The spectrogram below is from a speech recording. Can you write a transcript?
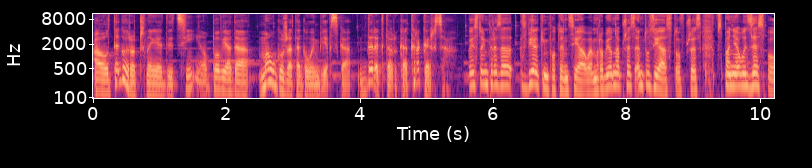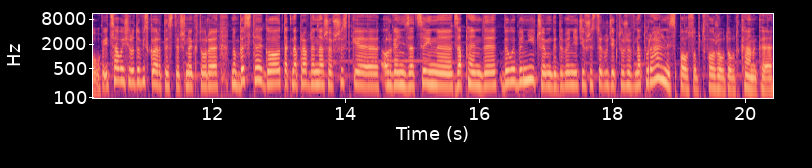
a o tegorocznej edycji opowiada Małgorzata Gołębiewska, dyrektorka Crackersa. Jest to impreza z wielkim potencjałem, robiona przez entuzjastów, przez wspaniały zespół i całe środowisko artystyczne, które no bez tego tak naprawdę nasze wszystkie organizacyjne zapędy byłyby niczym, gdyby nie ci wszyscy ludzie, którzy w naturalny sposób tworzą tą tkankę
